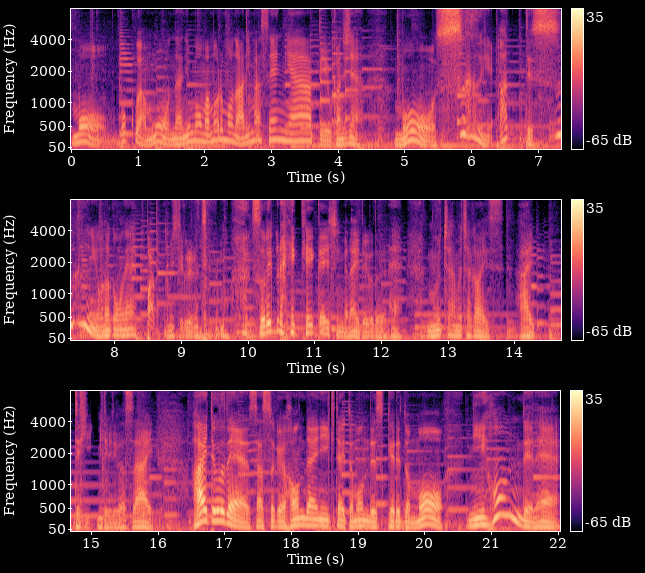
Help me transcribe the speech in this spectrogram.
もう僕はもう何も守るものありませんにゃーっていう感じじゃん。もうすぐに会ってすぐにお腹をねパッと見せてくれるんで もうそれぐらい警戒心がないということでねむちゃむちゃ可愛いです。はい。ぜひ見てみてください。はいということで早速本題に行きたいと思うんですけれども日本でね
